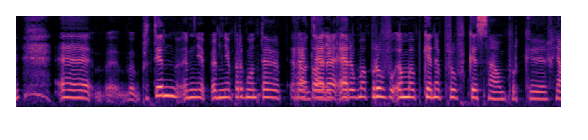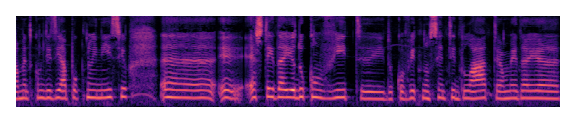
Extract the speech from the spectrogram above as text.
Uh, pretendo, a minha, a minha pergunta pronto, era, era uma, provo, uma pequena provocação, porque realmente, como dizia há pouco no início, uh, esta ideia do convite e do convite no sentido lato é uma ideia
